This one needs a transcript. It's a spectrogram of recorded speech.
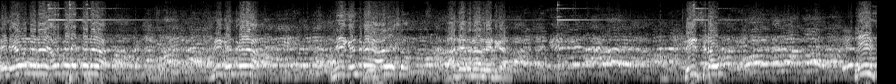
నేను ఏమన్నానా ఎవరి పేరు ఎత్తానా? మీకెందుకయ్యా? మీకెందుకయ్యా ఆవేశం Rajendranath Reddy garu. Please sit down please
